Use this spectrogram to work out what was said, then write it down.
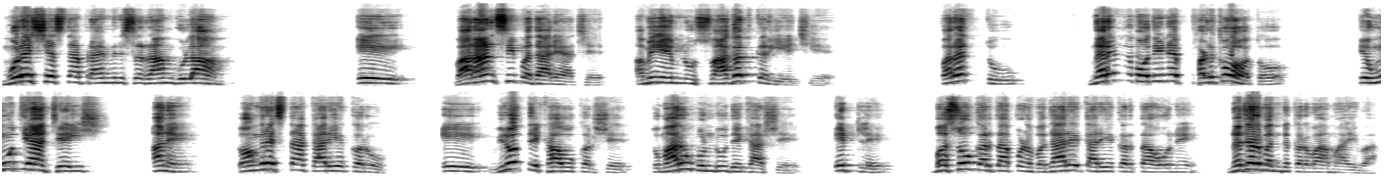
મોરેશિયસના પ્રાઇમ મિનિસ્ટર રામ ગુલામ એ વારાણસી પધાર્યા છે. અમે એમનું સ્વાગત કરીએ છીએ. પરંતુ નરેન્દ્ર મોદીને ફડકો હતો કે હું ત્યાં જઈશ અને કોંગ્રેસના કાર્યકરો એ વિરોધ દેખાવો કરશે તો મારું ગુંડું દેખાશે એટલે બસો કરતા પણ વધારે કાર્યકર્તાઓને નજરબંધ કરવામાં આવ્યા.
